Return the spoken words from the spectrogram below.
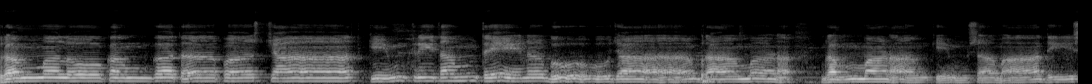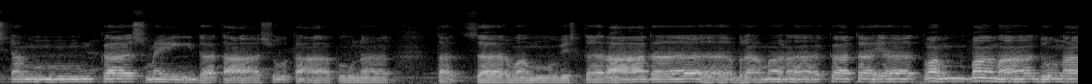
ब्रह्मलोकं गतपश्चात् किं कृतं तेन भुजा ब्राह्मण ब्रह्मणां किं समादिष्टं? कस्मै दत्ता सुता पुनः। तत्सर्वं विस्तरादभ्रमण कथय त्वं ममाधुना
